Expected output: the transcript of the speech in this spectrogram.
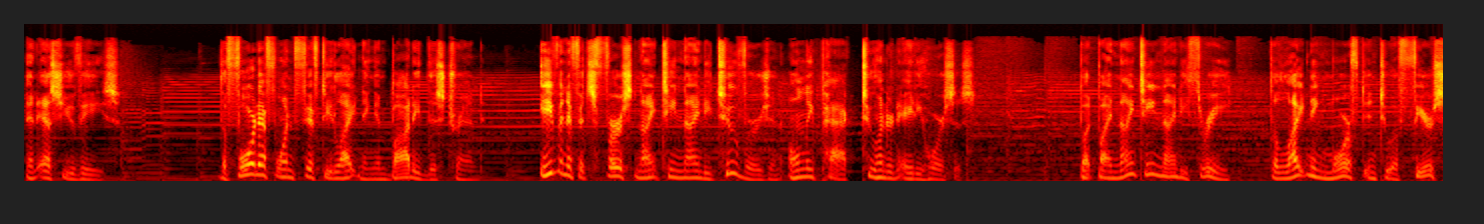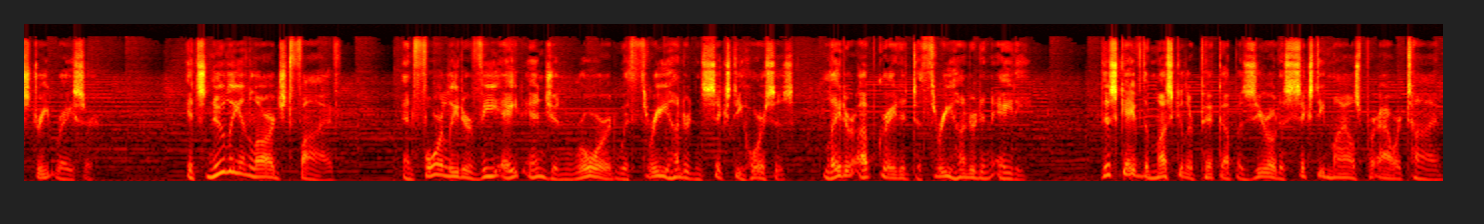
and SUVs. The Ford F 150 Lightning embodied this trend, even if its first 1992 version only packed 280 horses. But by 1993, the Lightning morphed into a fierce street racer. Its newly enlarged 5 and 4 liter V8 engine roared with 360 horses, later upgraded to 380. This gave the muscular pickup a 0 to 60 miles per hour time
